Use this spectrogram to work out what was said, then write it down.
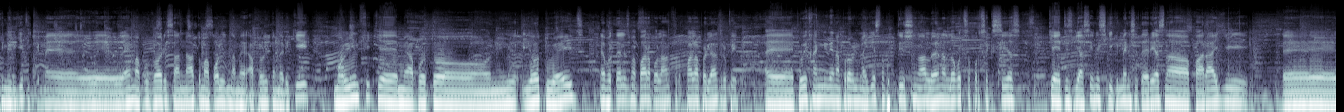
δημιουργήθηκε με αίμα που δόρισαν άτομα από όλη την, Αμε- από όλη την Αμερική μολύνθηκε με από τον ιό- ιό του AIDS με αποτέλεσμα πάρα, πολλά, άνθρω- πάρα πολλοί άνθρωποι ε, που είχαν ήδη ένα πρόβλημα υγείας να αποκτήσουν άλλο ένα λόγω της απροσεξίας και της βιασύνης συγκεκριμένης εταιρείας να παράγει ε,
